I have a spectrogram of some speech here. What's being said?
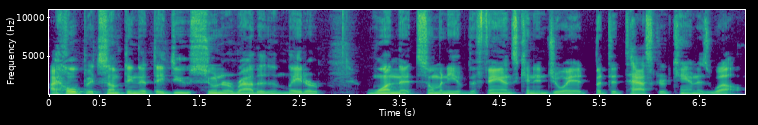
i hope it's something that they do sooner rather than later one that so many of the fans can enjoy it, but the Tasker can as well,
